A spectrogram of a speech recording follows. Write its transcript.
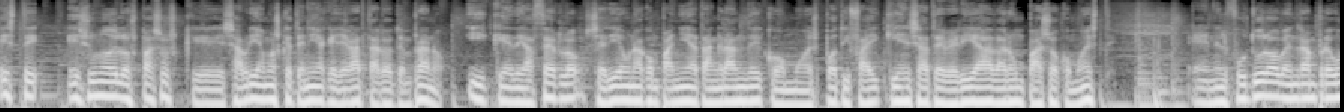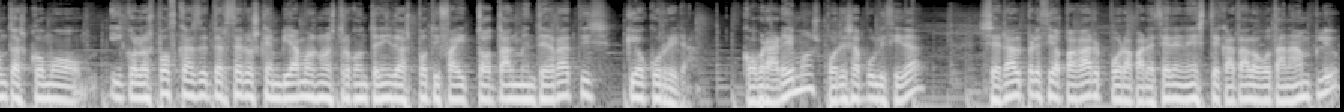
Este es uno de los pasos que sabríamos que tenía que llegar tarde o temprano y que de hacerlo sería una compañía tan grande como Spotify quien se atrevería a dar un paso como este. En el futuro vendrán preguntas como ¿y con los podcasts de terceros que enviamos nuestro contenido a Spotify totalmente gratis? ¿Qué ocurrirá? ¿Cobraremos por esa publicidad? ¿Será el precio a pagar por aparecer en este catálogo tan amplio?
